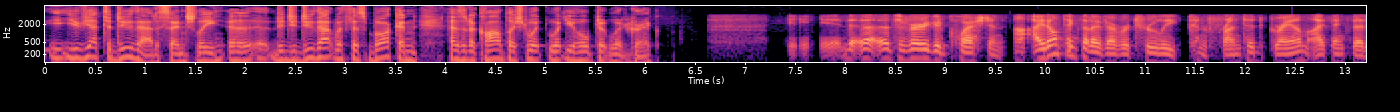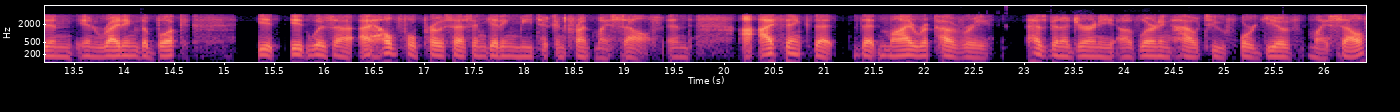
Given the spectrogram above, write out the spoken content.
you've yet to do that, essentially. Uh, did you do that with this book, and has it accomplished what, what you hoped it would, Greg? That's a very good question. I don't think that I've ever truly confronted Graham. I think that in, in writing the book, it it was a, a helpful process in getting me to confront myself, and I think that that my recovery has been a journey of learning how to forgive myself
